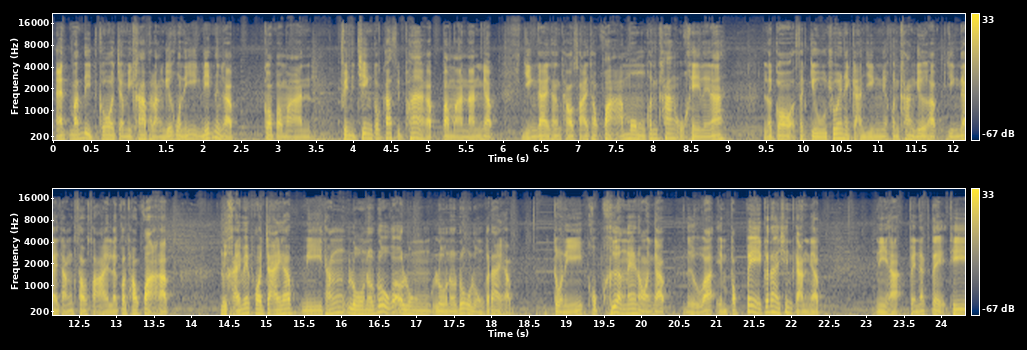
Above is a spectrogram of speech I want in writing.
แอดมาดริดก็จะมีค่าพลังเยอะกว่านี้อีกนิดหนึ่งครับ ก็ประมาณฟินิชชิ่งก็ 95 ครับ ประมาณนั้นครับ ยิงได้ทั้งเท้าซ้ายเท้าขวามงค่อนข้างโอเคเลยนะ แล้วก็สกิลช่วยในการยิงเนี่ยค่อนข้างเยอะครับ ยิงได้ทั้งเท้าซ้ายแล้วก็เท้าขวาครับ หรือใครไม่พอใจครับ มีทั้งโรนัลโดก็เอาลงโรนัลโดลงก็ได้ครับ ตัวนี้ครบเครื่องแน่นอนครับ หรือว่าเอ็มปอเป้ก็ได้เช่นกันครับ นี่ฮะ เป็นนักเตะที่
